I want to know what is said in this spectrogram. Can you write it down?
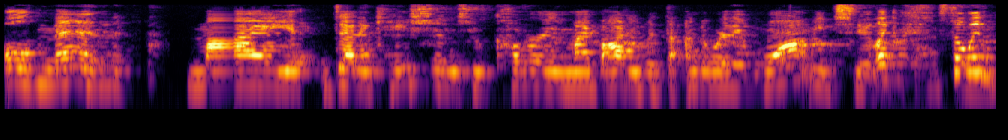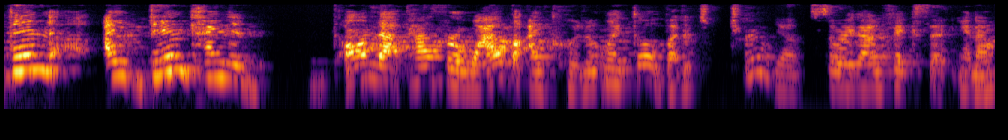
old men my dedication to covering my body with the underwear they want me to. Like, so it then I've been kind of on that path for a while, but I couldn't let go. But it's true. Yeah. So I gotta fix it, you know.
